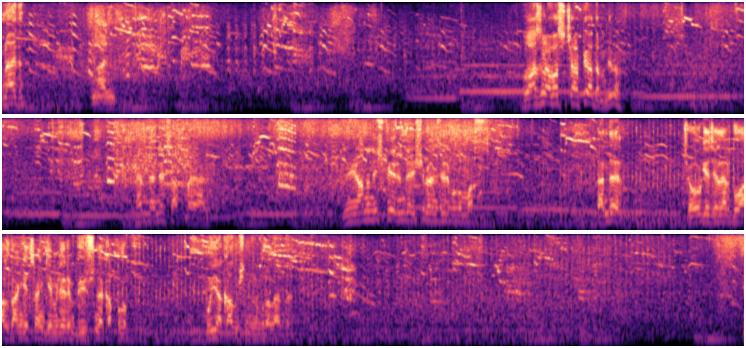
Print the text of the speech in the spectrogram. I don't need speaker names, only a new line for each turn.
Günaydın.
Günaydın.
Boğazın havası çarpıyor adamı değil mi? Hem de ne çarpma yani. Dünyanın hiçbir yerinde eşi benzeri bulunmaz. Ben de çoğu geceler boğazdan geçen gemilerin büyüsüne kapılıp uyuyakalmışımdır buralarda.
